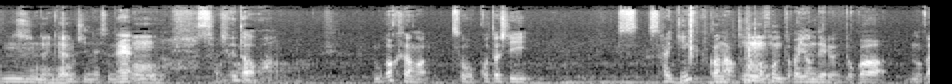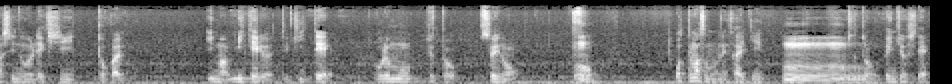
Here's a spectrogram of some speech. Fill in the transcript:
うもしれないね。んかもしれないですね。うん。それだ。わでもガクさんがそう今年す最近かな,、なん。か本とか読んでるとか昔の歴史とか今見てるって聞いて俺もちょっとそういうのうん？追ってますもんね最近。うん。ちょっと勉強して、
